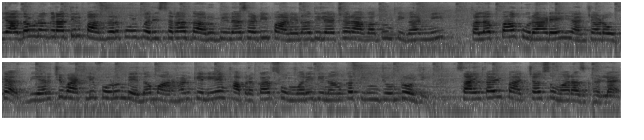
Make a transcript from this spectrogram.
यादव नगरातील पांझरपूळ परिसरात दारू पिण्यासाठी पाणी न दिल्याच्या रागातून तिघांनी कलप्पा कुऱ्हाडे यांच्या डोक्यात बिअरची बाटली फोडून बेदम मारहाण केली आहे. हा प्रकार सोमवारी दिनांक तीन जून रोजी सायंकाळी पाचच्या सुमारास घडलाय.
